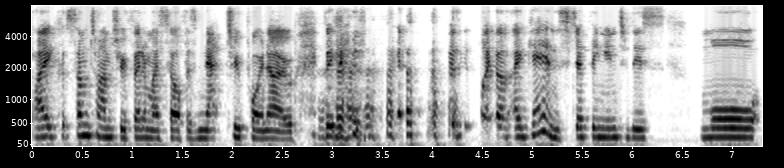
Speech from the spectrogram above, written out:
I sometimes refer to myself as Nat 2.0 because, because it's like um, again stepping into this more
